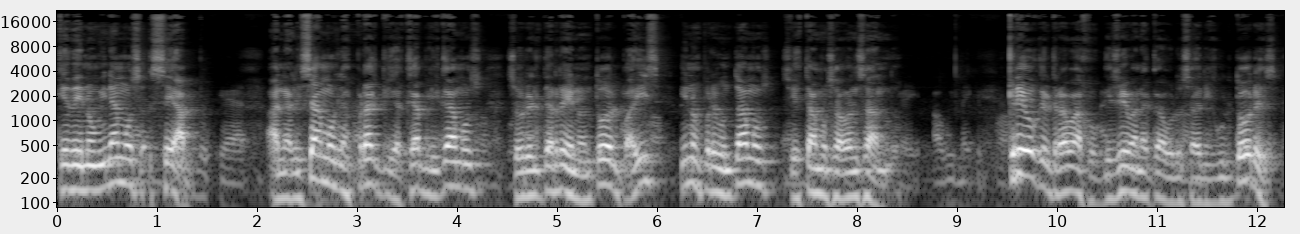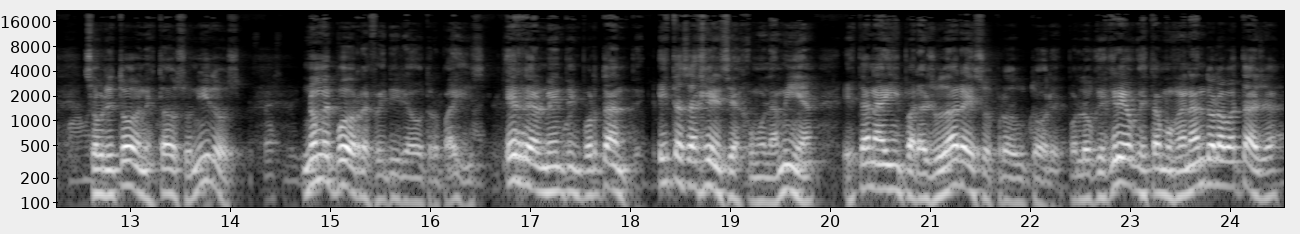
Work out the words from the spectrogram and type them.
que denominamos CEAP. Analizamos las prácticas que aplicamos sobre el terreno en todo el país y nos preguntamos si estamos avanzando. Creo que el trabajo que llevan a cabo los agricultores sobre todo en Estados Unidos, no me puedo referir a otro país, es realmente importante. Estas agencias como la mía están ahí para ayudar a esos productores, por lo que creo que estamos ganando la batalla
